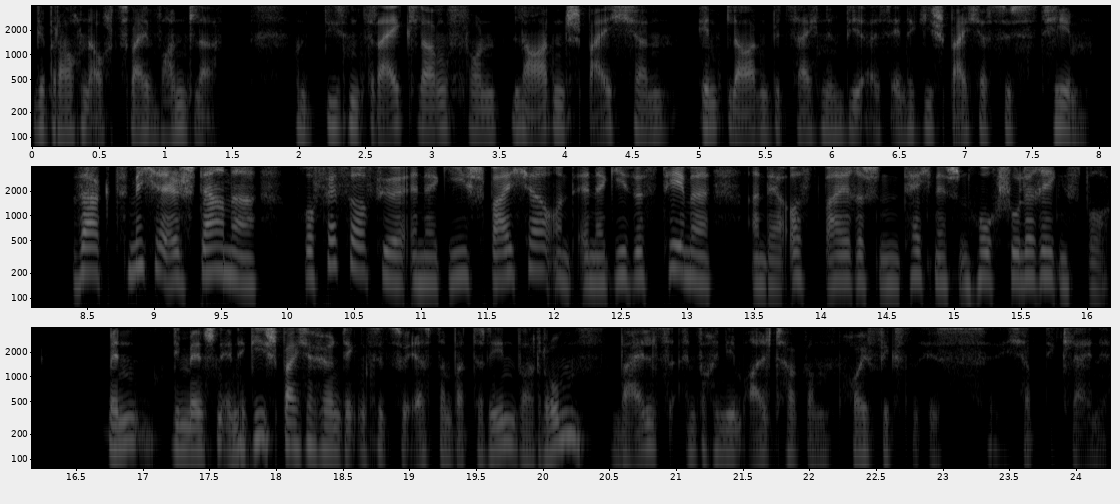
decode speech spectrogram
wir brauchen auch zwei Wandler. Und diesen Dreiklang von Laden, Speichern, Entladen bezeichnen wir als Energiespeichersystem. Sagt Michael Sterner, Professor für Energiespeicher und Energiesysteme an der Ostbayerischen Technischen Hochschule Regensburg. Wenn die Menschen Energiespeicher hören, denken sie zuerst an Batterien. Warum? Weil es einfach in ihrem Alltag am häufigsten ist. Ich habe die kleine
